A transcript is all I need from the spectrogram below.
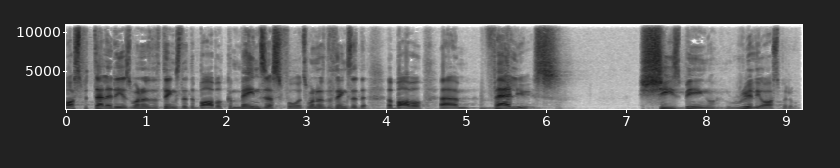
Hospitality is one of the things that the Bible commends us for. It's one of the things that the, the Bible um, values. She's being really hospitable.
